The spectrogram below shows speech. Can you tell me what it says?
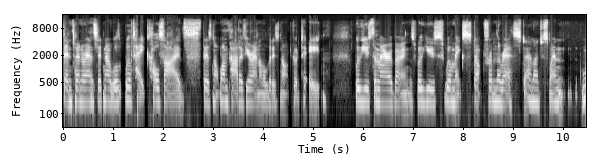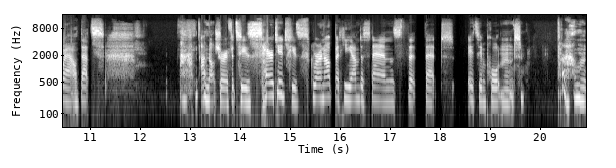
then turned around and said, "No, we'll we'll take whole sides. There's not one part of your animal that is not good to eat. We'll use the marrow bones. We'll use we'll make stock from the rest." And I just went, "Wow, that's." I'm not sure if it's his heritage. He's grown up, but he understands that that it's important um,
